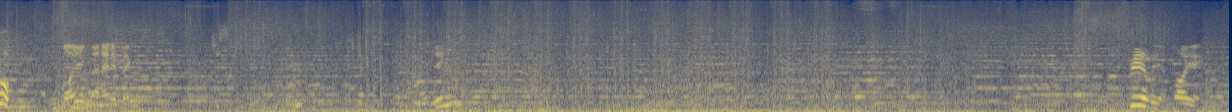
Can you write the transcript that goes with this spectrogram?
more annoying than anything. Just Ding. Really annoying.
